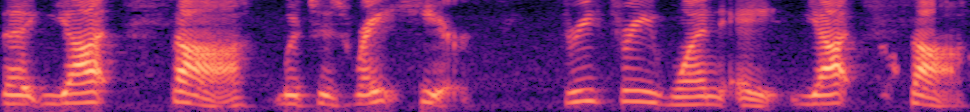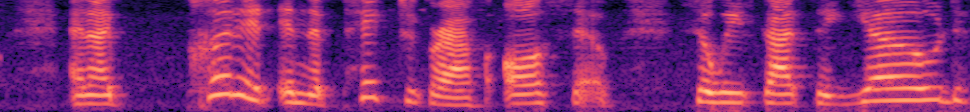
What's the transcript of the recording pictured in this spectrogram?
The Yatsa, which is right here, 3318, Yatsa. And I put it in the pictograph also. So we've got the Yod,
